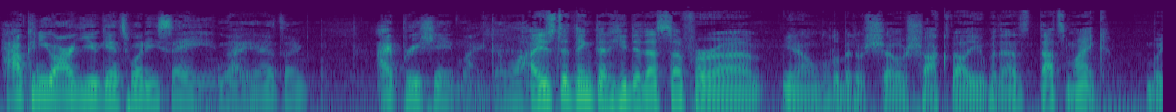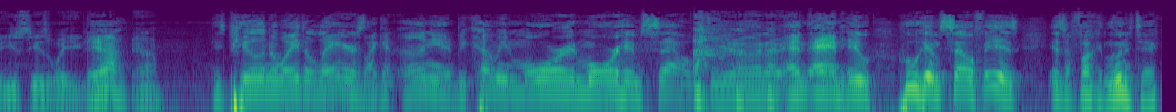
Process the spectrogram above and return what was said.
how can you argue against what he's saying? Like, it's like, I appreciate Mike a lot. I used to think that he did that stuff for uh, you know a little bit of show shock value, but that's that's Mike. What you see is what you get. Yeah. yeah. He's peeling away the layers like an onion, becoming more and more himself. You know, and and, and who, who himself is is a fucking lunatic.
